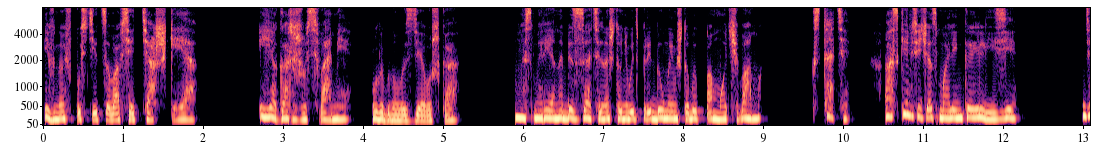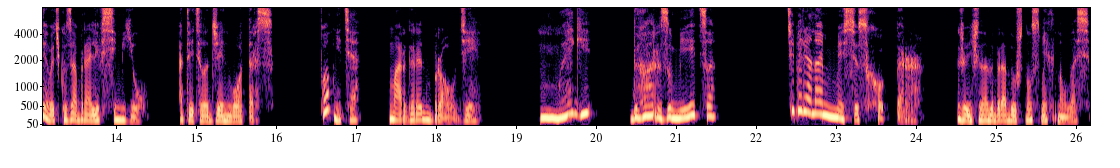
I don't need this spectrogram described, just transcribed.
и вновь впуститься во все тяжкие». «Я горжусь вами», — улыбнулась девушка. «Мы с Мариан обязательно что-нибудь придумаем, чтобы помочь вам. Кстати, а с кем сейчас маленькая Лизи? «Девочку забрали в семью», — ответила Джейн Уотерс. «Помните Маргарет Броуди?» «Мэгги? Да, разумеется. Теперь она миссис Хоппер». Женщина добродушно усмехнулась.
